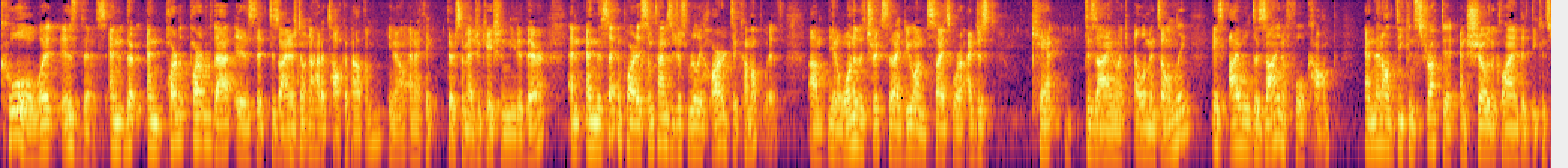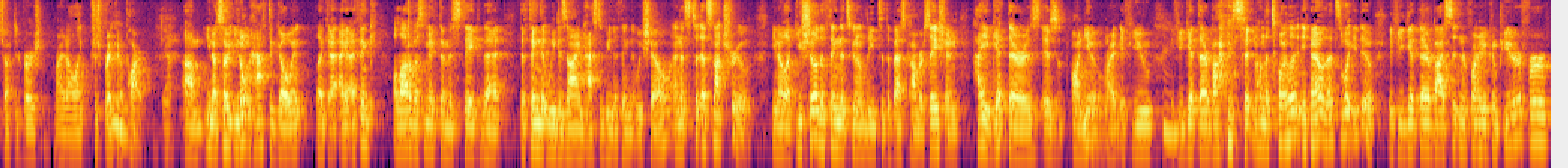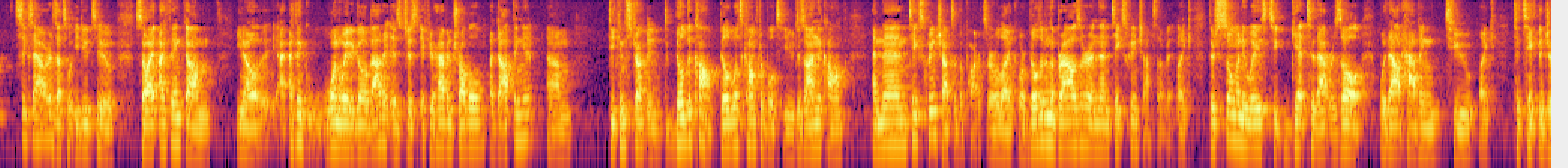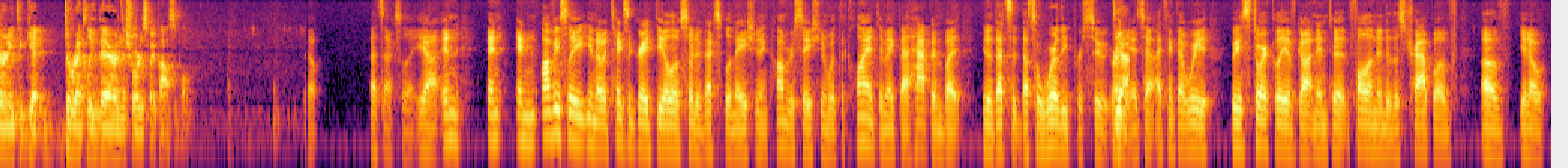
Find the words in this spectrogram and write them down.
cool what is this? And and part of part of that is that designers don't know how to talk about them you know and i think there's some education needed there. And and the second part is sometimes they're just really hard to come up with. Um, you know one of the tricks that i do on sites where i just can't design like elements only is i will design a full comp and then i'll deconstruct it and show the client the deconstructed version right i'll like just break mm-hmm. it apart yeah. Um, you know, so you don't have to go in. Like I, I, think a lot of us make the mistake that the thing that we design has to be the thing that we show, and that's that's not true. You know, like you show the thing that's going to lead to the best conversation. How you get there is is on you, right? If you mm. if you get there by sitting on the toilet, you know, that's what you do. If you get there by sitting in front of your computer for six hours, that's what you do too. So I, I think. Um, you know, I think one way to go about it is just if you're having trouble adopting it, um, deconstruct it, build the comp, build what's comfortable to you, design the comp, and then take screenshots of the parts or like or build it in the browser and then take screenshots of it. Like there's so many ways to get to that result without having to like to take the journey to get directly there in the shortest way possible. Yep. That's excellent. Yeah and and and obviously you know it takes a great deal of sort of explanation and conversation with the client to make that happen but you know that's a, that's a worthy pursuit right yeah. it's a, I think that we we historically have gotten into fallen into this trap of of you know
